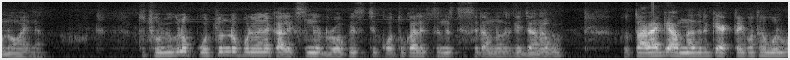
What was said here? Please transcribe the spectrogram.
মনে হয় না। তো ছবিগুলো প্রচণ্ড পরিমাণে কালেকশনে ড্রপ এসছে। কত কালেকশান এসছে সেটা আপনাদেরকে জানাব। তো তার আগে আপনাদেরকে একটাই কথা বলব,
